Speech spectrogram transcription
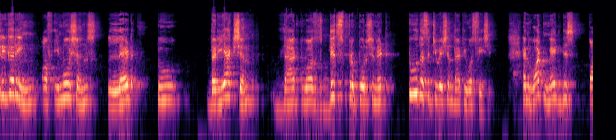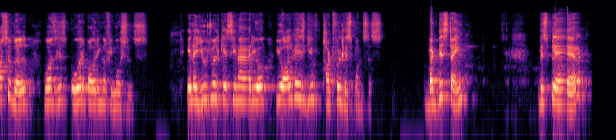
triggering of emotions led to the reaction that was disproportionate to the situation that he was facing. And what made this possible was his overpowering of emotions in a usual case scenario, you always give thoughtful responses. But this time, this player,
